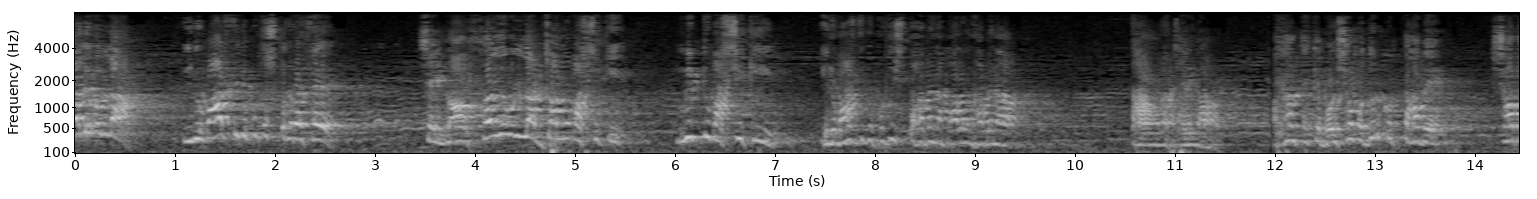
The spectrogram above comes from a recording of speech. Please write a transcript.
সলিমুল্লাহ ইউনিভার্সিটি প্রতিষ্ঠা করেছে, সেই নব সলিমুল্লাহর জন্মবার্ষিকী, মৃত্যুবার্ষিকী ইউনিভার্সিটি প্রতিষ্ঠা হবে না, পালন হবে না, তা আমরা চাই না। এখান থেকে বৈষম্য দূর করতে হবে। সব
